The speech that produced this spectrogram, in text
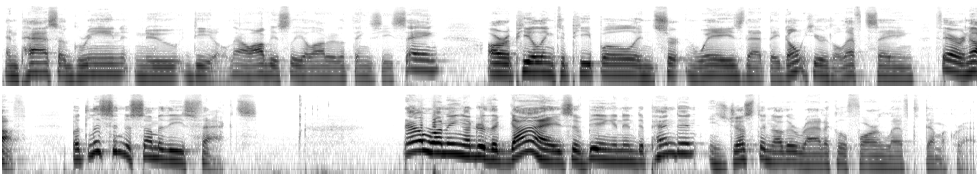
and pass a Green New Deal. Now, obviously, a lot of the things he's saying are appealing to people in certain ways that they don't hear the left saying. Fair enough. But listen to some of these facts. Now, running under the guise of being an independent, he's just another radical far left Democrat.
